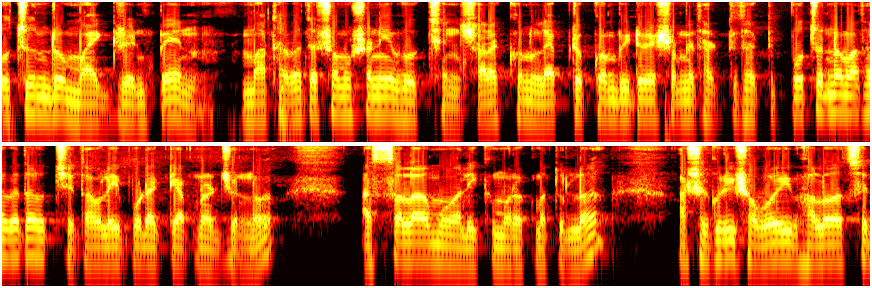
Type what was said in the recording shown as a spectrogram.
প্রচণ্ড মাইগ্রেন পেন মাথা ব্যথার সমস্যা নিয়ে ভুগছেন। সারাক্ষণ ল্যাপটপ কম্পিউটারের সামনে থাকতে থাকতে প্রচণ্ড মাথা ব্যথা হচ্ছে। তাহলে এই প্রোডাক্টটি আপনার জন্য। আসসালামু আলাইকুম রহমতুল্লাহ আশা করি সবাই ভালো আছেন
